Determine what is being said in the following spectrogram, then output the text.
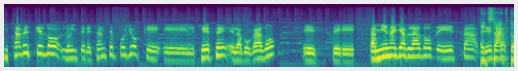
Y sabes qué es lo, lo interesante, Pollo, que el jefe, el abogado, este, también haya hablado de esta, Exacto.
